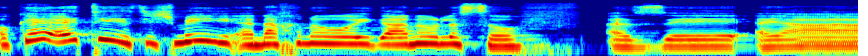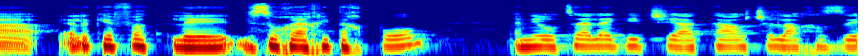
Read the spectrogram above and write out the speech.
אוקיי, אתי, תשמעי, אנחנו הגענו לסוף, אז uh, היה על הכיפאק לשוחח איתך פה. אני רוצה להגיד שהאתר שלך זה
